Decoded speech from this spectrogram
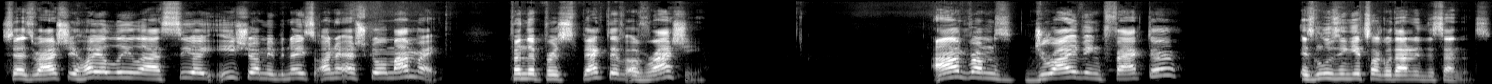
Says Rashi, From the perspective of Rashi, Avram's driving factor is losing Yitzchak without any descendants.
